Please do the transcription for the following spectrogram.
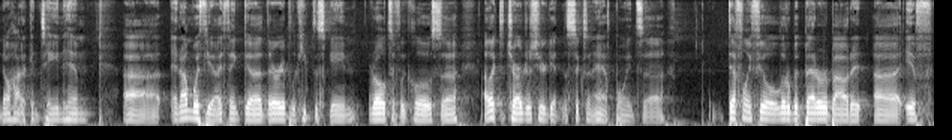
Know how to contain him. Uh, and I'm with you. I think uh, they're able to keep this game relatively close. Uh, I like the Chargers here getting the six and a half points. Uh, definitely feel a little bit better about it uh, if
